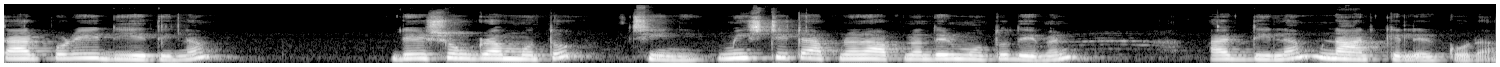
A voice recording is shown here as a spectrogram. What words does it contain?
তারপরেই দিয়ে দিলাম দেড়শো গ্রাম মতো চিনি। মিষ্টিটা আপনারা আপনাদের মতো দেবেন। আর দিলাম নারকেলের কোড়া।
